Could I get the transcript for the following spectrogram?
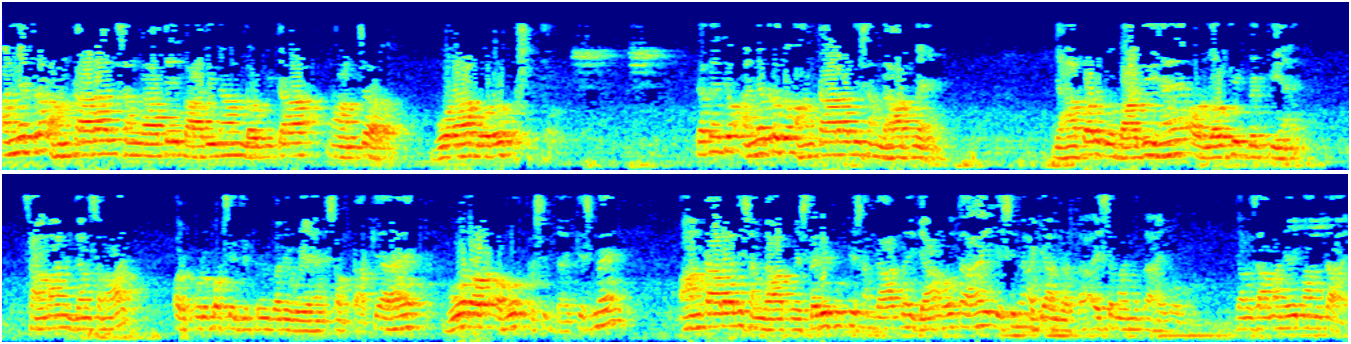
अन्यत्र अहंकारादि संघाते बादी नाम लौकिका नाम च बोरा बोधो प्रसिद्ध। कहते हैं जो अन्यत्र जो अहंकारादि संघात में, यहाँ पर जो बादी हैं और लौकिक व्यक्ति हैं सामान्य जन समाज और पूर्व पक्ष जितने भी बने हुए हैं, सबका क्या है? बोध और अबोध प्रसिद्ध है। किसमें? अहंकार आदि संघात में शरीर रूपी संघात में ज्ञान होता है इसी में अज्ञान रहता है। ऐसे मान्यता है लोग। जन सामान्य यही मानता है।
